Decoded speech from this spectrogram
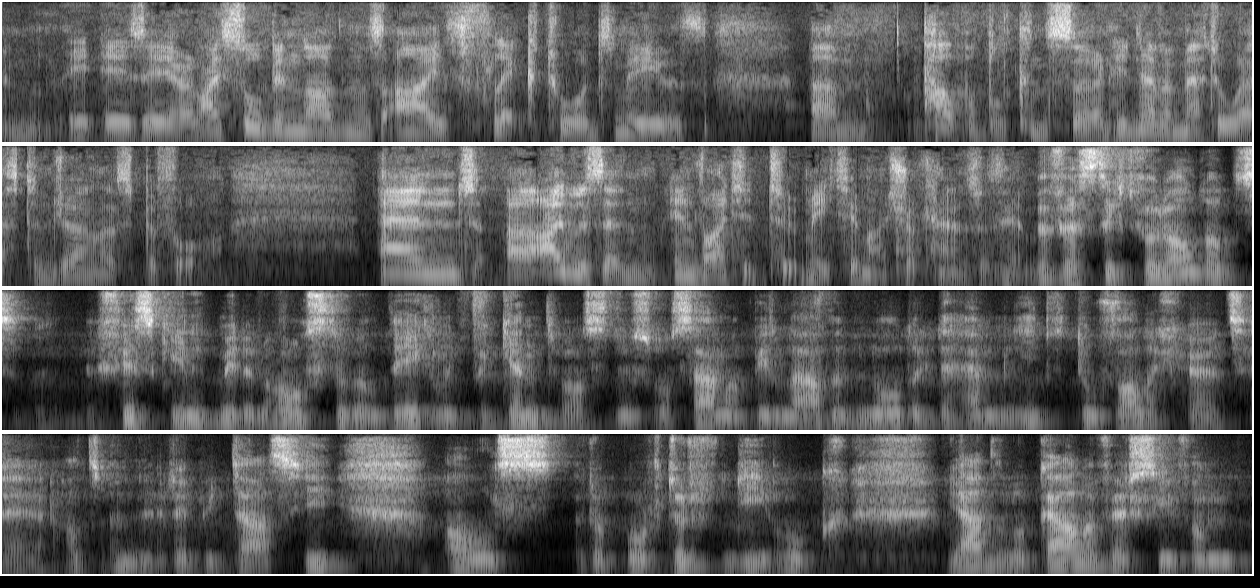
in his ear. And I saw Bin Laden's eyes flick towards me with um, palpable concern. He'd never met a Western journalist before. And uh, I was then invited to meet him. I shook hands with him. Bevestigt vooral dat Fisk in het Midden-Oosten wel degelijk bekend was. Dus Osama bin Laden nodigde hem niet toevallig uit. Hij had een reputatie als reporter die ook ja, de lokale versie van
